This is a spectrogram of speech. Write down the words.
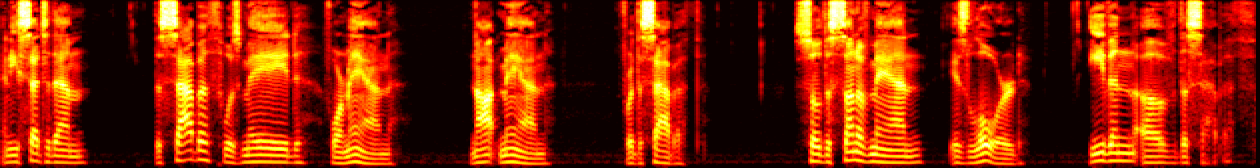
And he said to them, The Sabbath was made for man, not man for the Sabbath. So the Son of Man is Lord, even of the Sabbath.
